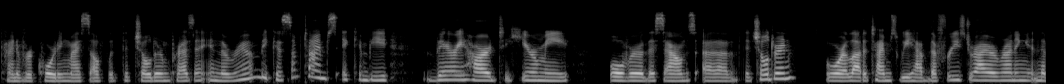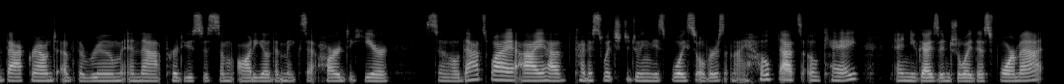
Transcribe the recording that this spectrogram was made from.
kind of recording myself with the children present in the room because sometimes it can be very hard to hear me over the sounds of the children or a lot of times we have the freeze dryer running in the background of the room and that produces some audio that makes it hard to hear. So that's why I have kind of switched to doing these voiceovers and I hope that's okay and you guys enjoy this format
